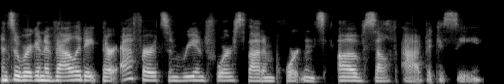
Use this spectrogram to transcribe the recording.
And so we're going to validate their efforts and reinforce that importance of self advocacy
